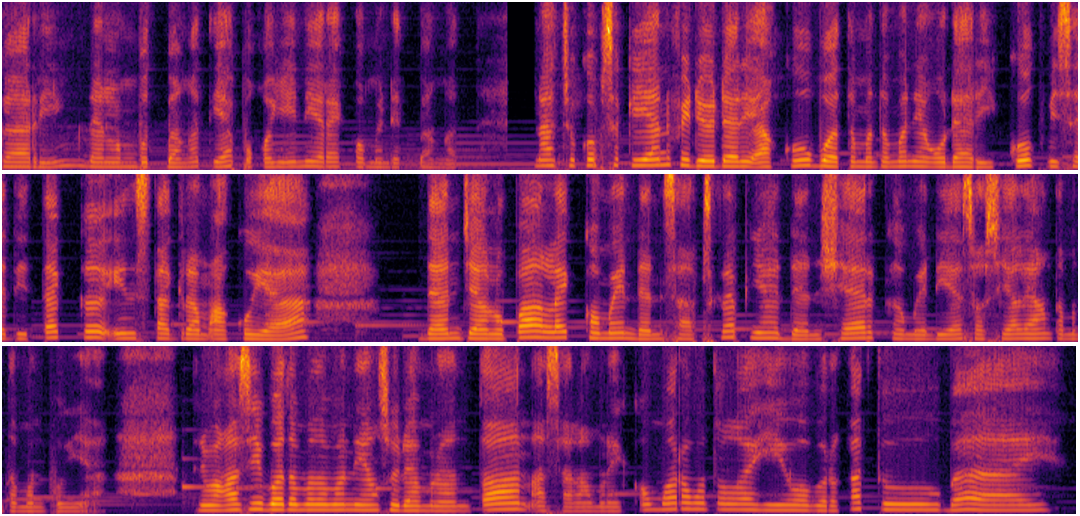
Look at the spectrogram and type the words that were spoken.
garing dan lembut banget ya. Pokoknya ini recommended banget. Nah cukup sekian video dari aku buat teman-teman yang udah recook bisa di tag ke Instagram aku ya. Dan jangan lupa like, komen, dan subscribe-nya dan share ke media sosial yang teman-teman punya. Terima kasih buat teman-teman yang sudah menonton. Assalamualaikum warahmatullahi wabarakatuh. Bye.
